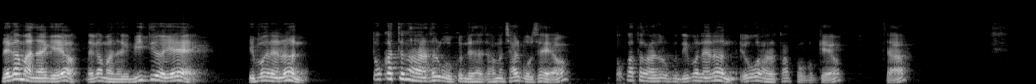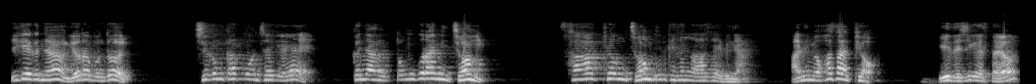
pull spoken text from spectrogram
내가 만약에요. 내가 만약에 미디어에 이번에는 똑같은 거 하나 들고 올 건데, 자, 한번 잘 보세요. 똑같은 거 하나 들고 올 건데, 이번에는 요걸 하나 갖고 볼게요. 자. 이게 그냥 여러분들 지금 갖고 온 책에 그냥 동그라미 점, 사각형 점 이렇게 생각하세요. 그냥. 아니면 화살표. 이해되시겠어요?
